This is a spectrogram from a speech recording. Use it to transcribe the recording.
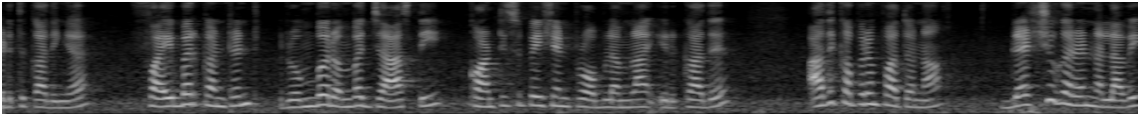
எடுத்துக்காதீங்க. ஃபைபர் கண்டென்ட் ரொம்ப ரொம்ப ஜாஸ்தி. கான்டிசிபேஷன் ப்ராப்ளம்லாம் இருக்காது. அதுக்கப்புறம் பார்த்தோன்னா பிளட் சுகரை நல்லாவே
